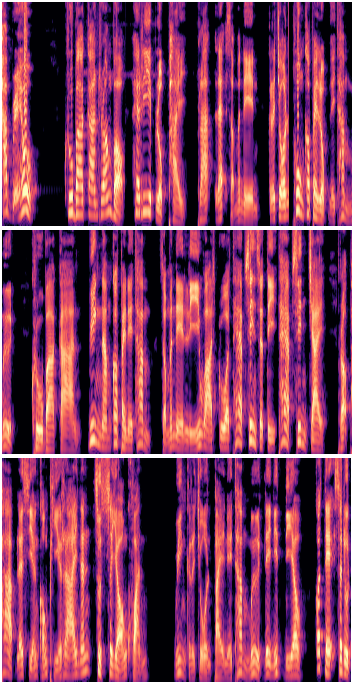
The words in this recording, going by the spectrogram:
ถ้ำเร็ว ครูบาการร้องบอกให้รีบหลบภัย พระและสามเณรกระโจนพุ่งเข้าไปหลบในถ้ำมืด ครูบาการ วิ่งนำเข้าไปในถ้ำสามเณรหลีหวาดกลัวแทบสิ้นสติแทบสิ้นใจ เพราะภาพและเสียงของผีร้ายนั้นสุดสยองขวัญ วิ่งกระโจนไปในถ้ำมืดได้นิดเดียว ก็เตะสะดุด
